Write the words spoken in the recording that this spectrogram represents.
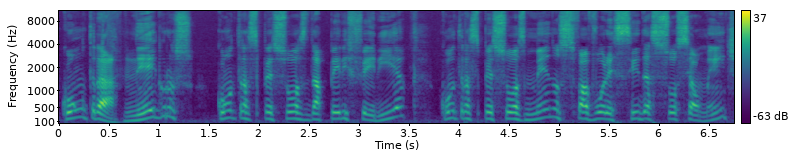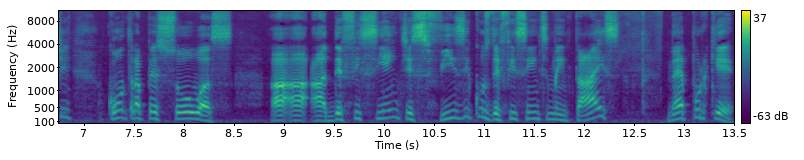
contra negros, contra as pessoas da periferia, contra as pessoas menos favorecidas socialmente, contra pessoas a, a, a deficientes físicos, deficientes mentais, né? Por quê?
